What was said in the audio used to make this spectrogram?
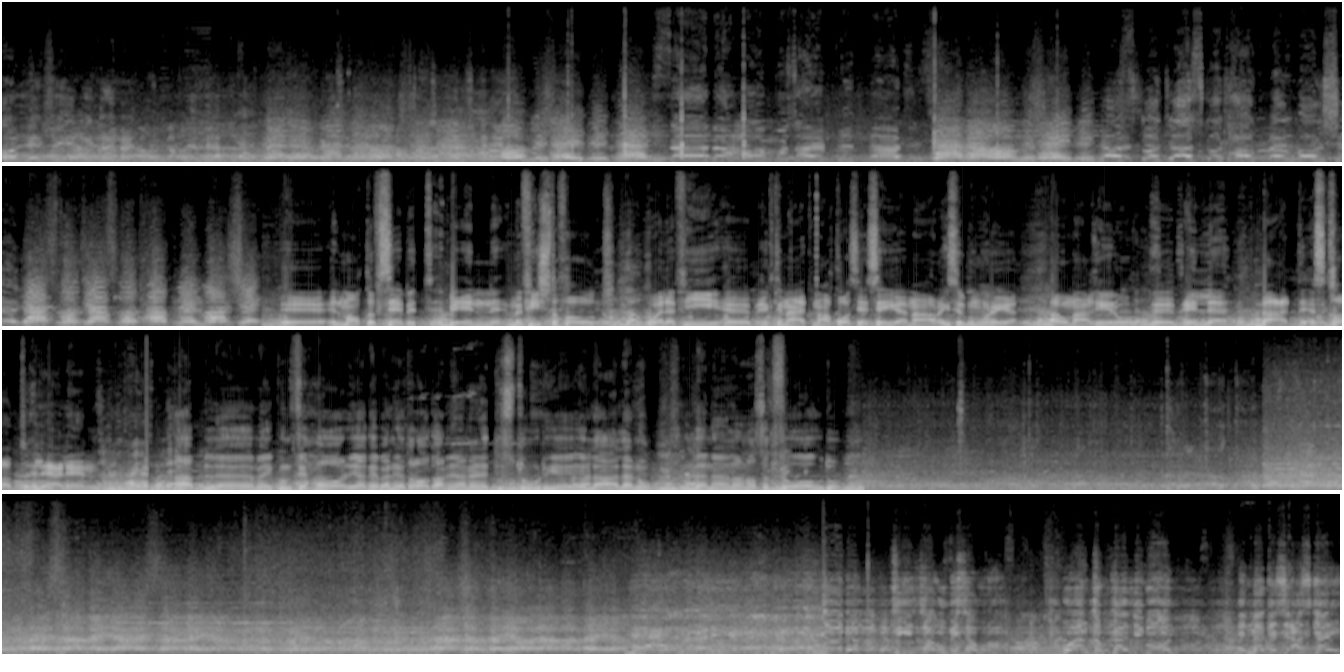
قول شيء تمن أم يسكت يسكت حكم المرشد. يسكت يسكت. الموقف ثابت بإن مفيش تفاوض ولا في آه، اجتماعات مع قوى سياسية مع رئيس الجمهورية أو مع غيره آه، إلا بعد إسقاط الإعلان. قبل ما يكون في حوار يجب أن يتراجع عن الإعلان الدستوري اللي أعلنه لاننا لا نثق في وعوده. وأنتم كاذبون. المجلس العسكري.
